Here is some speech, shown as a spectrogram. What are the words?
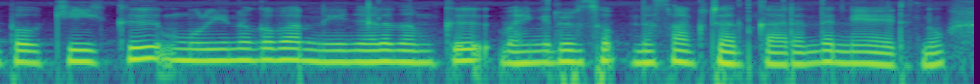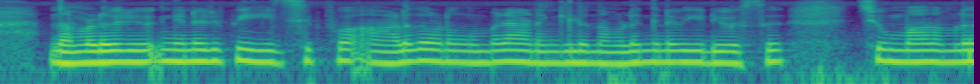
അപ്പോൾ കേക്ക് മുറി എന്നൊക്കെ പറഞ്ഞു കഴിഞ്ഞാൽ നമുക്ക് ഭയങ്കര ഒരു സ്വപ്ന സാക്ഷാത്കാരം തന്നെയായിരുന്നു. നമ്മളൊരു ഇങ്ങനെ ഒരു പേജ് ഇപ്പോൾ ആൾ തുടങ്ങുമ്പോഴാണെങ്കിലും നമ്മളിങ്ങനെ വീഡിയോസ് ചുമ്മാ നമ്മൾ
